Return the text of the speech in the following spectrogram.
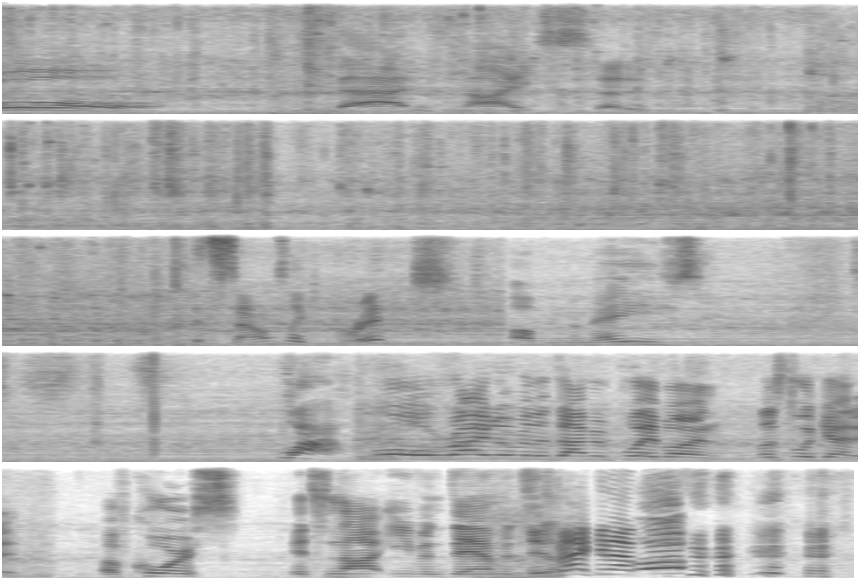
Oh, that is nice. That is. It sounds like bricks. Amazing. Wow. Oh, right over the diamond play button. Let's look at it. Of course, it's not even damaged. He's enough. backing up. Oh!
